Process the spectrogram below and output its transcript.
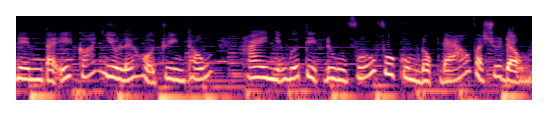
nên tại Ý có nhiều lễ hội truyền thống hay những bữa tiệc đường phố vô cùng độc đáo và sôi động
